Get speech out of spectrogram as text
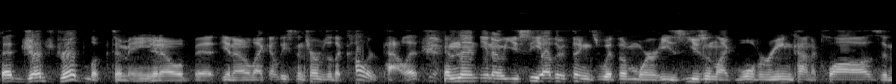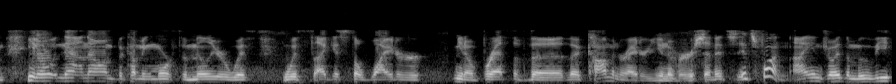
that Judge Dredd look to me, you know, a bit, you know, like at least in terms of the color palette. And then you know you see other things with him where he's using like Wolverine kind of claws. And you know now now I'm becoming more familiar with with I guess the wider you know breadth of the the Kamen Rider universe, and it's it's fun. I enjoyed the movie.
